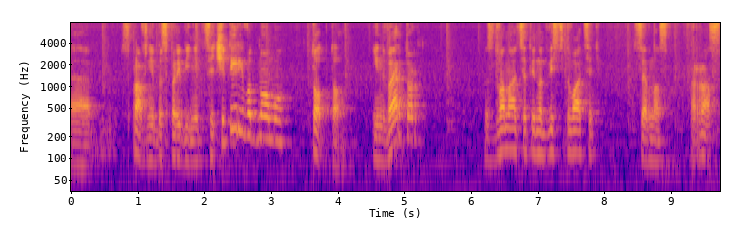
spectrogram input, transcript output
Е, Справжній безперебійник це 4 в одному. Тобто інвертор з 12 на 220. Це в нас раз.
